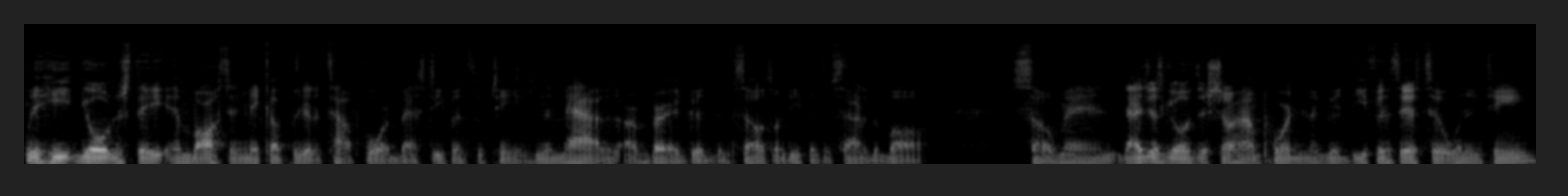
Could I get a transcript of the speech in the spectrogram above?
the Heat, Golden State, and Boston make up three of the top four best defensive teams, and the Mavs are very good themselves on defensive side of the ball. So man, that just goes to show how important a good defense is to a winning team,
